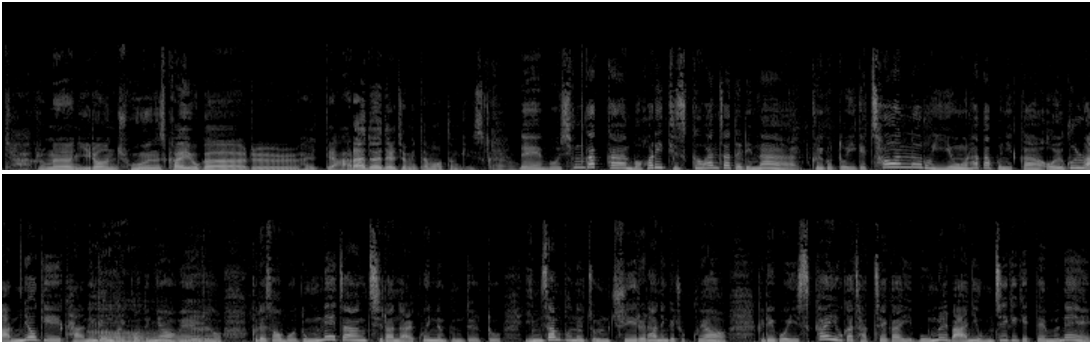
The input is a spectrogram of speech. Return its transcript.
자, 그러면 이런 좋은 스카이 요가를 할 때 알아둬야 될 점이 있다면 어떤 게 있을까요? 네, 뭐 심각한 뭐 허리 디스크 환자들이나 그리고 또 이게 천으로 이용을 하다 보니까 얼굴로 압력이 가는 경우가 아, 있거든요. 네, 예. 그래서 그래서 뭐 녹내장 질환을 앓고 있는 분들도 임산부는 좀 주의를 하는 게 좋고요. 그리고 이 스카이 요가 자체가 이 몸을 많이 움직이기 때문에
